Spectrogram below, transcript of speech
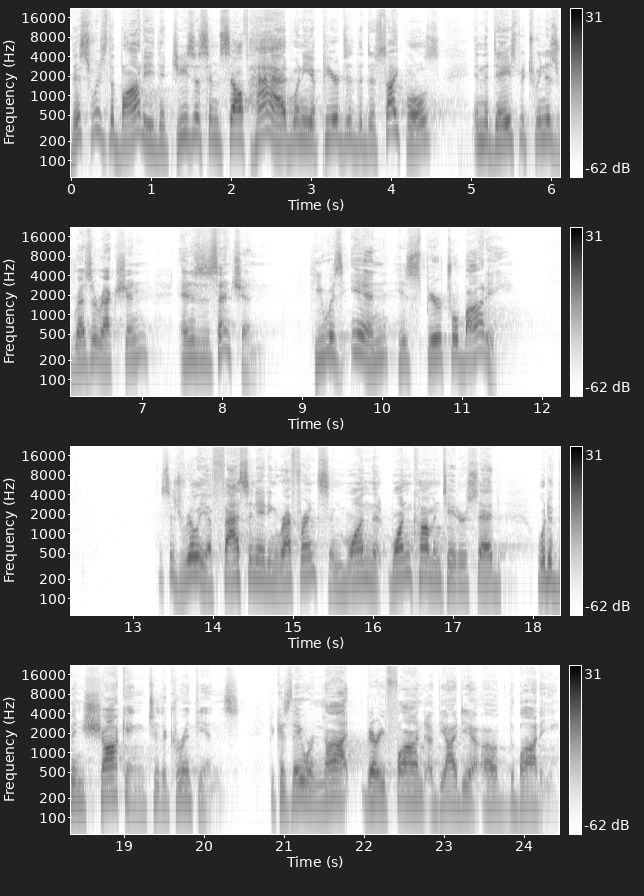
This was the body that Jesus himself had when he appeared to the disciples in the days between his resurrection and his ascension. He was in his spiritual body. This is really a fascinating reference and one that one commentator said would have been shocking to the Corinthians because they were not very fond of the idea of the body.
